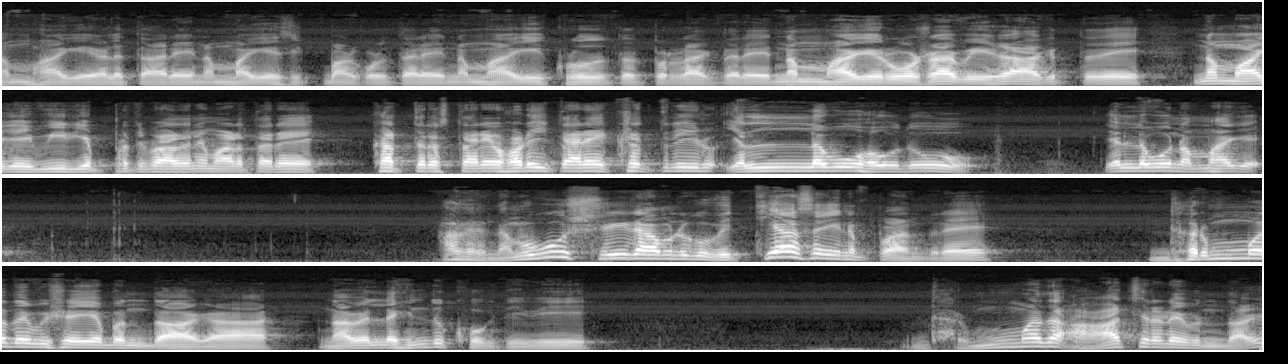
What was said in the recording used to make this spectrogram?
ನಮ್ಮ ಹಾಗೆ ಎಳ್ತಾರೆ ನಮ್ಮ ಹಾಗೆ ಸಿಟ್ಟು ಮಾಡ್ಕೊಳ್ತಾರೆ ನಮ್ಮ ಹಾಗೆ ಕ್ರೋಧ ತತ್ಪರರಾಗ್ತಾರೆ ನಮ್ಮ ಹಾಗೆ ರೋಷ ವೇಷ ಆಗುತ್ತದೆ ನಮ್ಮ ಹಾಗೆ ವೀರ್ಯ ಪ್ರತಿಪಾದನೆ ಮಾಡ್ತಾರೆ, ಕತ್ತರಿಸ್ತಾರೆ ಹೊಡೀತಾರೆ ಕ್ಷತ್ರಿಯರು ಎಲ್ಲವೂ ಹೌದು, ಎಲ್ಲವೂ ನಮ್ಮ ಹಾಗೆ. ಆದರೆ ನಮಗೂ ಶ್ರೀರಾಮನಿಗೂ ವ್ಯತ್ಯಾಸ ಏನಪ್ಪ ಅಂದರೆ, ಧರ್ಮದ ವಿಷಯ ಬಂದಾಗ ನಾವೆಲ್ಲ ಹಿಂದಕ್ಕೆ ಹೋಗ್ತೀವಿ, ಧರ್ಮದ ಆಚರಣೆ ಬಂದಾಗ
